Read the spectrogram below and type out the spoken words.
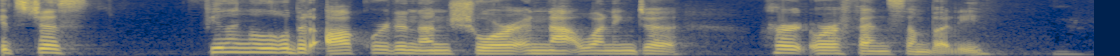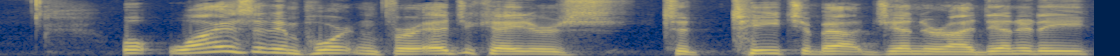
it's just feeling a little bit awkward and unsure and not wanting to hurt or offend somebody. Well, why is it important for educators to teach about gender identity,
